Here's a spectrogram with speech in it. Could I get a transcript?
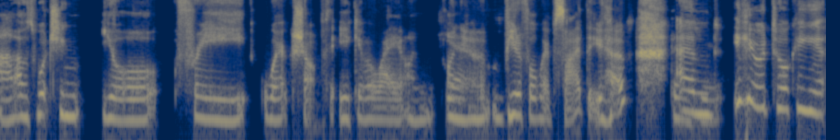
Um, I was watching your free workshop that you give away on, yeah. on your beautiful website that you have. Thank and you. you. were talking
